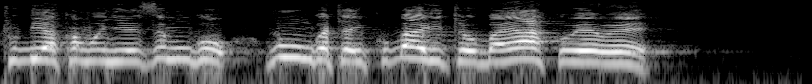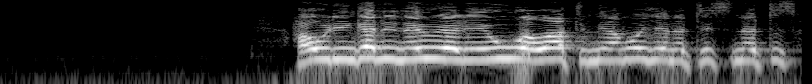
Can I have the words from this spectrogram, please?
tubia kwa mwenyezi mungu. Mungu ataikubali tauba yako wewe haulingani na yule aliyeua watu mia moja na tisini na tisa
